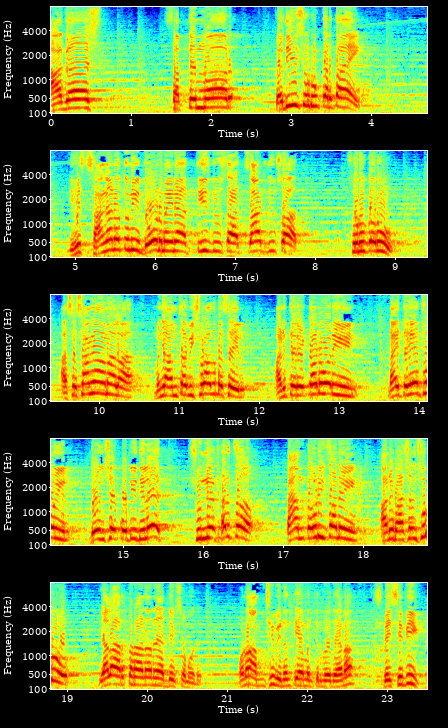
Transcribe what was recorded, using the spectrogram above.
ऑगस्ट सप्टेंबर कधी सुरू करताय? हे सांगा ना तुम्ही दोन महिन्यात तीस दिवसात साठ दिवसात सुरू करू. असं सांगा आम्हाला. म्हणजे आमचा विश्वास बसेल आणि ते रेकॉर्डवर येईल. नाही तर हेच होईल. दोनशे कोटी दिलेत. शून्य खर्च. काम कवडीचा नाही. आणि भाषण सुरू. याला अर्थ राहणार नाही अध्यक्ष महोदय. म्हणून आमची विनंती आहे मंत्री महोदयांना स्पेसिफिक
